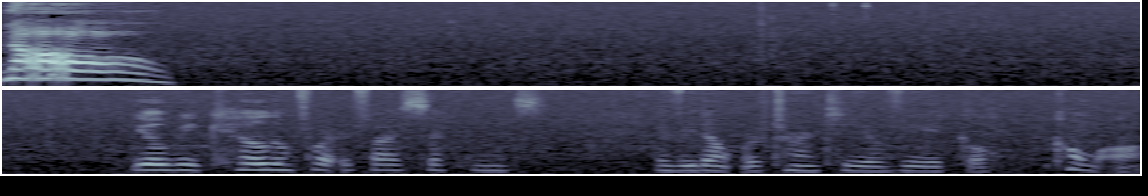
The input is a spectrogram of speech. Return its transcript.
No! You'll be killed in 45 seconds if you don't return to your vehicle. Come on.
